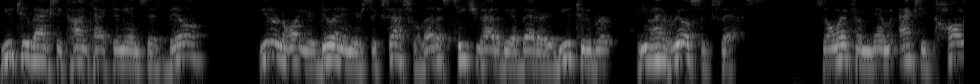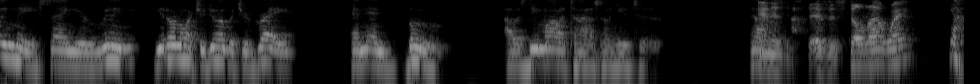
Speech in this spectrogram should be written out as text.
YouTube actually contacted me and says, Bill, you don't know what you're doing and you're successful. Let us teach you how to be a better YouTuber and you'll have real success. So I went from them actually calling me saying, You're really, you don't know what you're doing, but you're great. And then boom, I was demonetized on YouTube. Now, and is it, is it still that way? Yeah.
